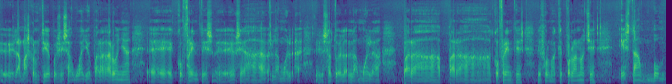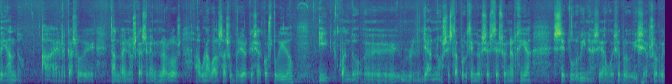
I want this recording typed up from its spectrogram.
Eh, la más conocida pues es Aguayo para Garoña, Cofrentes, o sea, la muela, el salto de la, muela para, para Cofrentes, de forma que por la noche están bombeando en el caso de, tanto en los, casos, en los dos, a una balsa superior que se ha construido y cuando eh, ya no se está produciendo ese exceso de energía, se turbina ese agua y se, y se absorbe.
